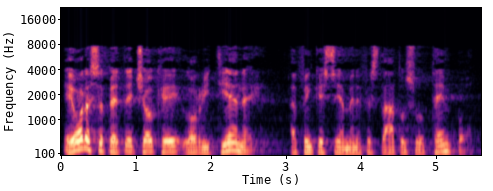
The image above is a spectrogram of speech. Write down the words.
E ora sapete ciò che lo ritiene affinché sia manifestato il suo tempo.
